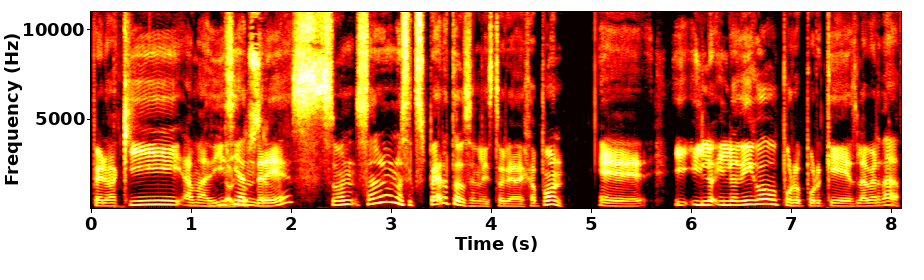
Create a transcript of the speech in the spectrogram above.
pero aquí Amadís y Andrés son, son unos expertos en la historia de Japón. Eh, y, y, lo, y, lo, digo por, porque es la verdad.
